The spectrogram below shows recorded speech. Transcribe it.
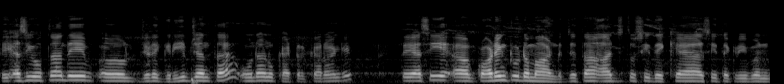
ਤੇ ਅਸੀਂ ਉਤਾਂ ਦੇ ਅ, ਜਿਹੜੇ ਗਰੀਬ ਜਨਤਾ ਹੈ, ਉਹਨਾਂ ਨੂੰ ਕੈਟਰ ਕਰਾਂਗੇ। ਤੇ ਅਸੀਂ ਅਕੋਰਡਿੰਗ ਟੂ ਡਿਮਾਂਡ ਜਿੱਦਾਂ ਅੱਜ ਤੁਸੀਂ ਦੇਖਿਆ ਅਸੀਂ ਤਕਰੀਬਨ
